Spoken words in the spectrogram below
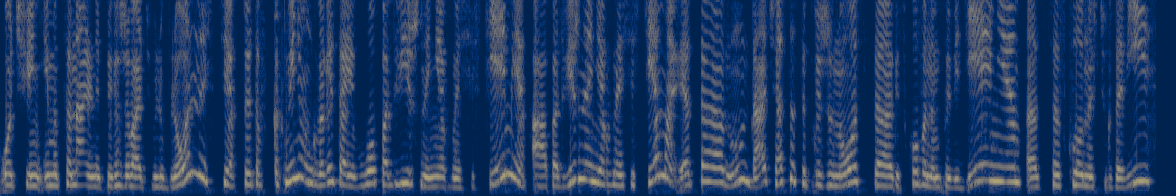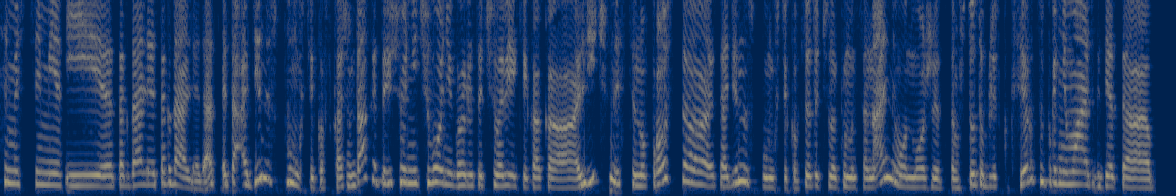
очень эмоционально переживать влюбленности, то это как минимум говорит о его подвижной нервной системе, а подвижная нервная система — это, ну да, часто сопряжено с рискованным поведением, со склонностью к зависимостями и так далее, и так далее. Да? Это один из пунктиков, скажем так. Это еще ничего не говорит о человеке как о личности, но просто это один из пунктиков. Что это человек эмоциональный, он может там что-то близко к сердцу принимать, где-то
